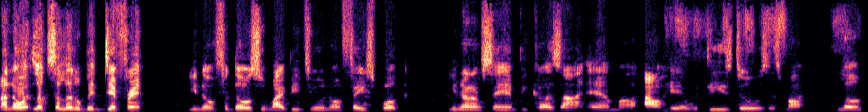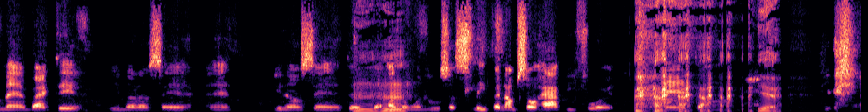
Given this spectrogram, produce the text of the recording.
I know it looks a little bit different, you know, for those who might be viewing on Facebook. You know what I'm saying? Because I am uh, out here with these dudes. It's my little man back there. You know what I'm saying? And you know what I'm saying? The, Mhm. the other one who's asleep, and I'm so happy for it. And um, yeah.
